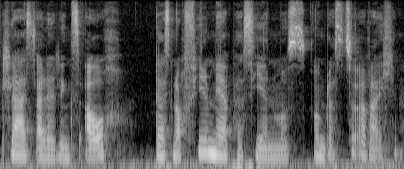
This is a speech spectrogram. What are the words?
Klar ist allerdings auch, dass noch viel mehr passieren muss, um das zu erreichen.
